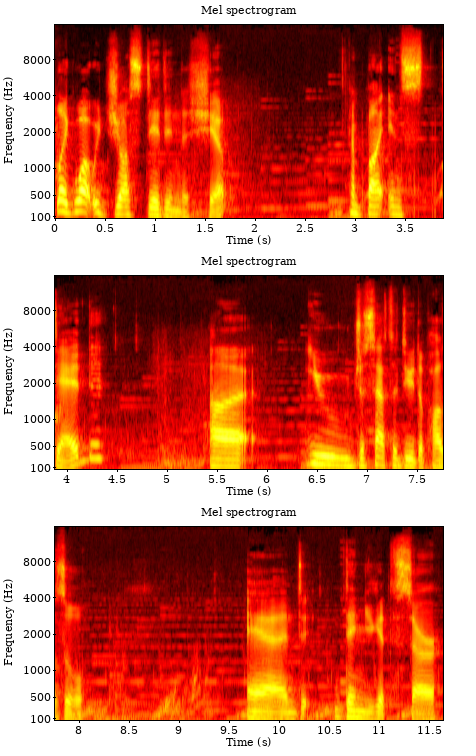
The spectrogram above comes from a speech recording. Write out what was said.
like what we just did in the ship. But instead, uh, you just have to do the puzzle. And then you get the star.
